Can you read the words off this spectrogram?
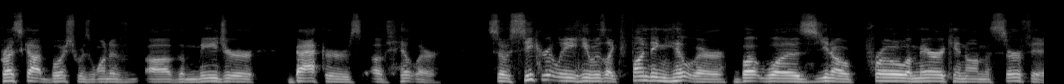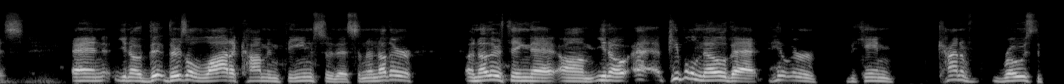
Prescott Bush was one of uh, the major backers of Hitler. So secretly, he was like funding Hitler, but was you know pro-American on the surface. And you know, th- there's a lot of common themes to this. And another another thing that um, you know, uh, people know that Hitler became kind of rose to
